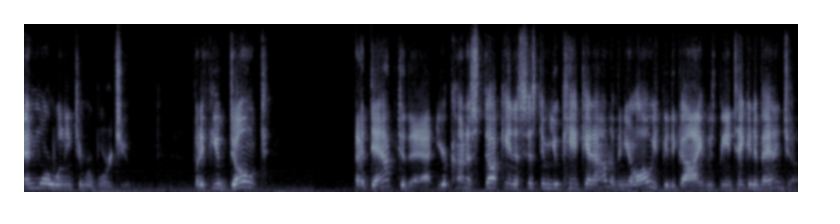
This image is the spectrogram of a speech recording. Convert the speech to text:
and more willing to reward you. But if you don't adapt to that, you're kind of stuck in a system you can't get out of, and you'll always be the guy who's being taken advantage of.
